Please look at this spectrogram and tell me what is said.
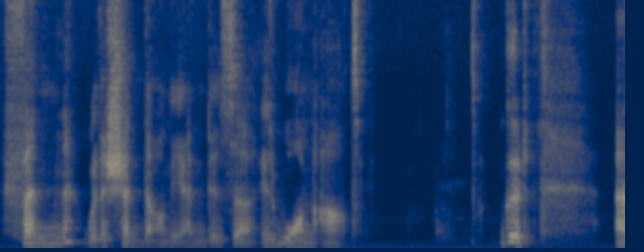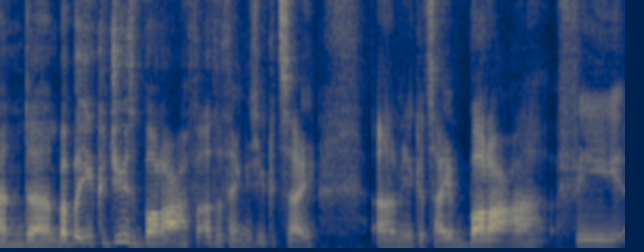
Fan with a shadda on the end is uh, is one art. Good. And um, but but you could use bara for other things. You could say um, you could say bara fi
